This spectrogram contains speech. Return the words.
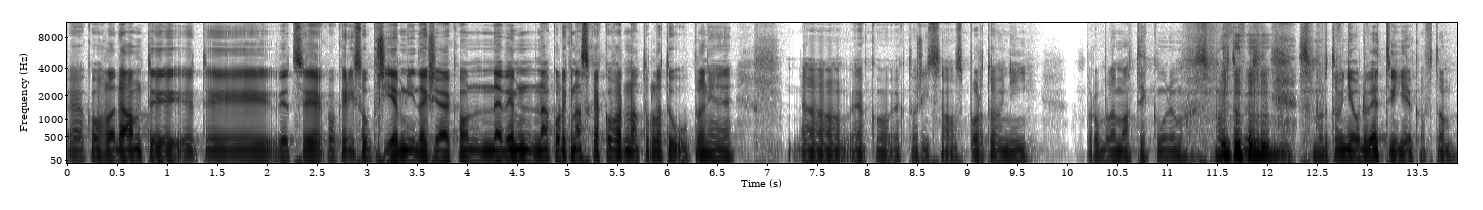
jako hledám ty, ty věci, jako, které jsou příjemné, takže jako nevím, nakolik naskakovat na tuhle tu úplně, uh, jako, jak to říct, no, sportovní problematiku nebo sportovní, sportovní odvětví jako v tom.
